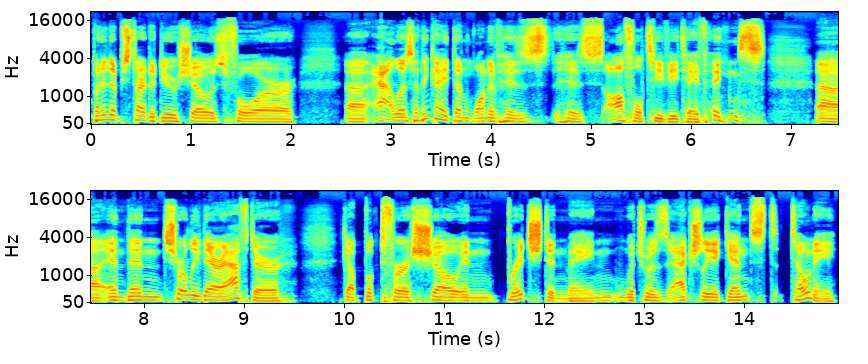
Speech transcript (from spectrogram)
But ended up starting to do shows for uh, Atlas. I think I had done one of his his awful TV tapings, uh, and then shortly thereafter got booked for a show in Bridgton, Maine, which was actually against Tony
